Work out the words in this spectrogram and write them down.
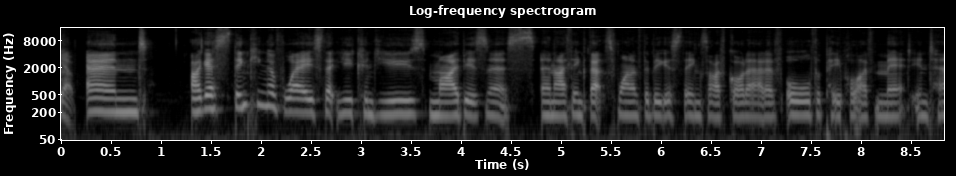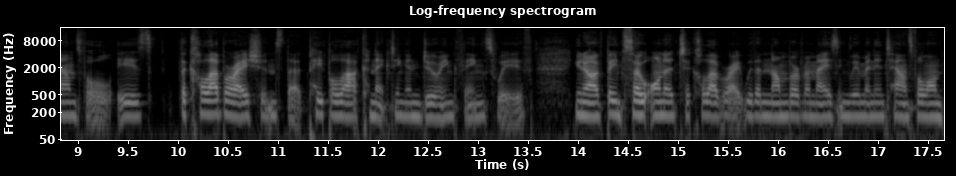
Yep. And I guess thinking of ways that you can use my business, and I think that's one of the biggest things I've got out of all the people I've met in Townsville is the collaborations that people are connecting and doing things with. You know, I've been so honoured to collaborate with a number of amazing women in Townsville on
